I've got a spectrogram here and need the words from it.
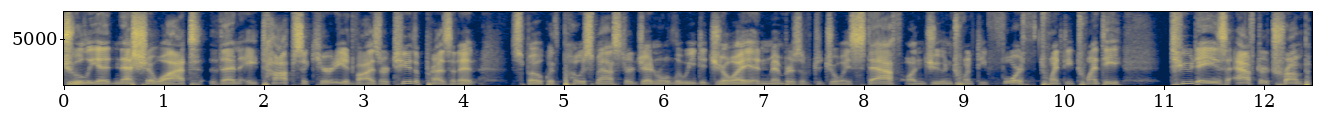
Julia Nesheiwat, then a top security advisor to the president, spoke with Postmaster General Louis DeJoy and members of DeJoy's staff on June 24th, 2020 two days after Trump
